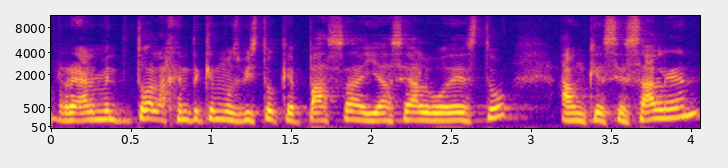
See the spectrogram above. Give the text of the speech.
realmente toda la gente que hemos visto que pasa y hace algo de esto, aunque se salgan,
